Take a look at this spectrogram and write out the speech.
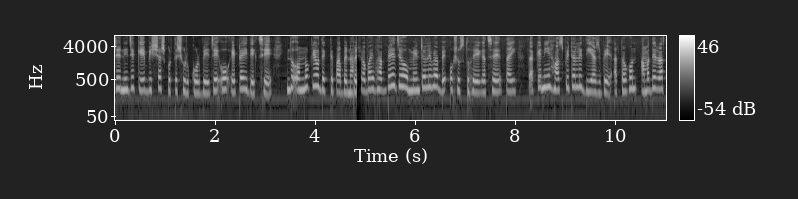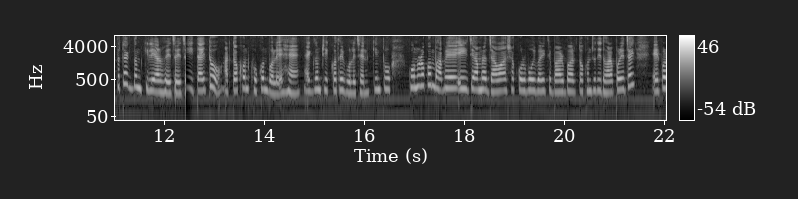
যে নিজেকে বিশ্বাস করতে শুরু করবে, যে ও এটাই দেখছে। কিন্তু অন্য কেউ দেখতে পাবে না। সবাই ভাববে যে ও মেন্টালি ভাবে অসুস্থ হয়ে গেছে, তাই তাকে নিয়ে হসপিটালে দিয়ে আসবে। আর তখন আমাদের রাস্তাটা একদম ক্লিয়ার হয়ে যায় তাই তো? আর তখন খোকন বলে হ্যাঁ একদম ঠিক কথাই বলেছেন। কিন্তু কোনো রকম ভাবে এই যে আমরা যাওয়া আসা করব, ওই বাড়িতে বারবার তখন যদি ধরা পড়ে যায়, এরপর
